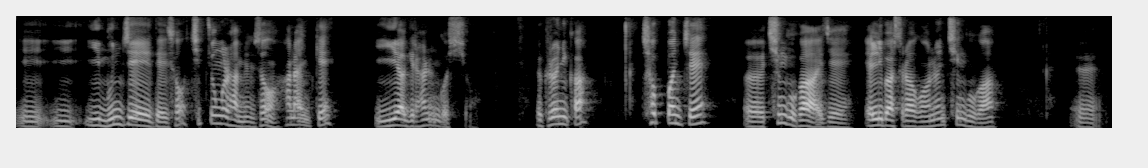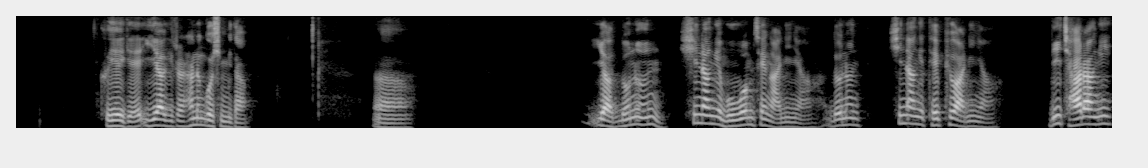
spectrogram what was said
이, 이, 이 문제에 대해서 집중을 하면서 하나님께 이야기를 하는 것이죠. 그러니까 첫 번째 어, 친구가 이제 엘리바스라고 하는 친구가 그에게 이야기를 하는 것입니다. 어, 야, 너는 신앙의 모범생 아니냐? 너는 신앙의 대표 아니냐? 네 자랑이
